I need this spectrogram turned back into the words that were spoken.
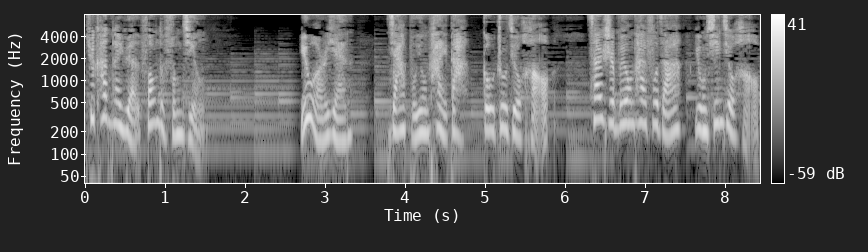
去看看远方的风景。于我而言，家不用太大，够住就好。餐食不用太复杂，用心就好；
